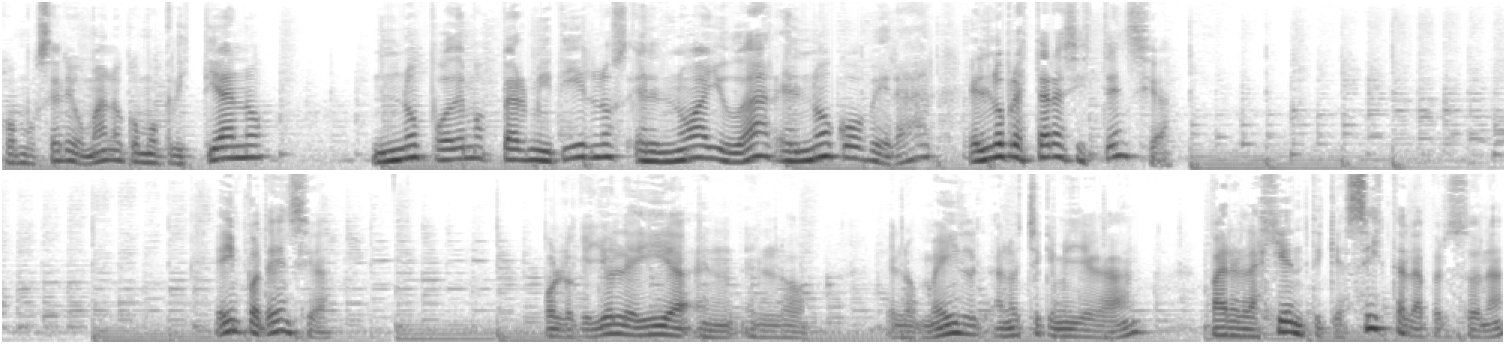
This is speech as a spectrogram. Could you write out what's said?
como seres humanos, como cristianos, no podemos permitirnos el no ayudar, el no cooperar, el no prestar asistencia. Es impotencia. Por lo que yo leía en, los mails anoche que me llegaban, para la gente que asista a la persona,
